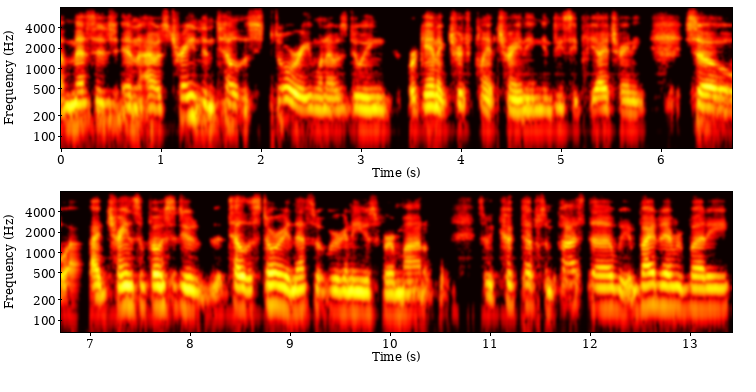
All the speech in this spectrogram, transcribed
a message. And I was trained in tell the story when I was doing organic church plant training and DCPI training. So I trained some folks to do tell the story, and that's what we are going to use for a model. So we cooked up some pasta, we invited everybody,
